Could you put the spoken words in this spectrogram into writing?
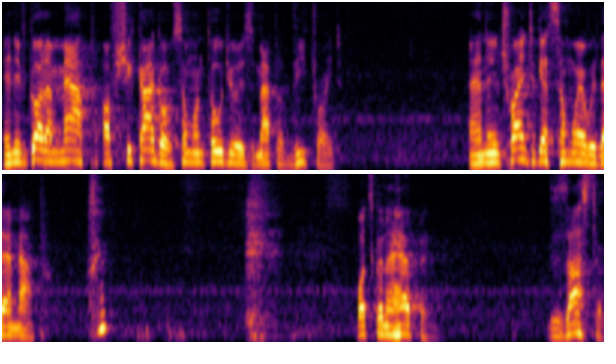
and you've got a map of Chicago. Someone told you it's a map of Detroit. And you're trying to get somewhere with that map. What's going to happen? Disaster.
